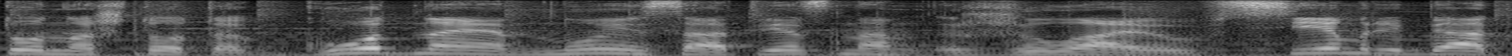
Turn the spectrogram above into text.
то на что-то годное. Ну и, соответственно, желаю всем, ребят,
